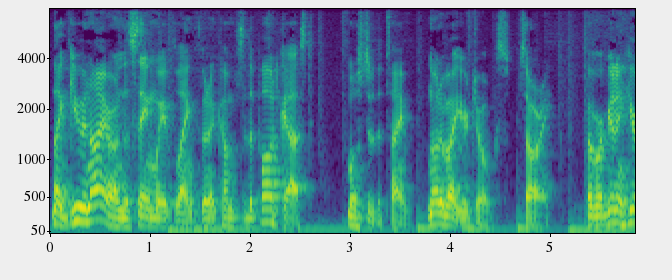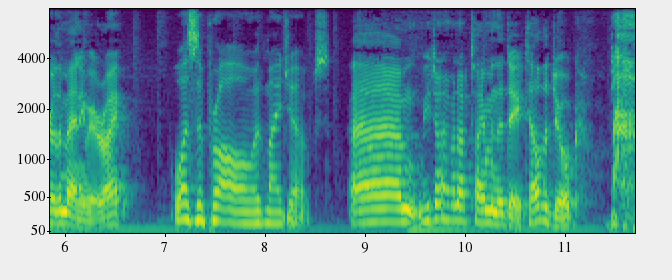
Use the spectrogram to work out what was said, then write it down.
Like you and I are on the same wavelength when it comes to the podcast, most of the time. Not about your jokes, sorry. But we're going to hear them anyway, right? What's the problem with my jokes? Um, we don't have enough time in the day. Tell the joke.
